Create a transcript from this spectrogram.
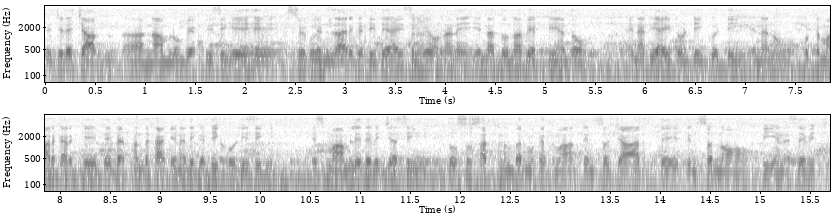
ਤੇ ਜਿਹੜੇ ਚਾਰ ਨਾਮਲੂਮ ਵਿਅਕਤੀ ਸੀਗੇ, ਇਹ ਸਵਿਫਟ ਡਿਜ਼ਾਇਰ ਗੱਡੀ ਤੇ ਆਏ ਸੀਗੇ। ਉਹਨਾਂ ਨੇ ਇਹਨਾਂ ਦੋਨਾਂ ਵਿਅਕਤੀਆਂ ਤੋਂ ਇਹਨਾਂ ਦੀ i20 ਗੱਡੀ, ਇਹਨਾਂ ਨੂੰ ਕੁੱਟਮਾਰ ਕਰਕੇ ਤੇ ਵੈਪਨ ਦਿਖਾ ਕੇ ਇਹਨਾਂ ਦੀ ਗੱਡੀ ਖੋਲੀ ਸੀਗੀ। ਇਸ ਮਾਮਲੇ ਦੇ ਵਿੱਚ ਅਸੀਂ 260 ਨੰਬਰ ਮੁਕੱਦਮਾ 304 ਤੇ 309 ਬੀਐਨਐਸ ਦੇ ਵਿੱਚ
